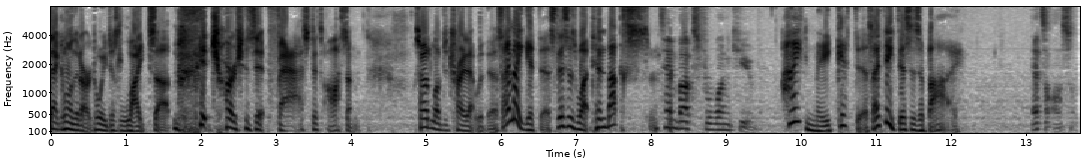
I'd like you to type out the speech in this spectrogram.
that glow in the dark toy just lights up. it charges it fast. It's awesome. So I'd love to try that with this. I might get this. This is what ten bucks. Ten bucks for one cube. I may get this. I think this is a buy. That's awesome.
